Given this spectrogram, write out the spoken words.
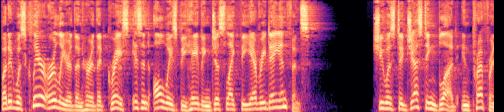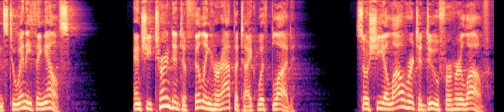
But it was clear earlier than her that Grace isn't always behaving just like the everyday infants. She was digesting blood in preference to anything else. And she turned into filling her appetite with blood. So she allow her to do for her love.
